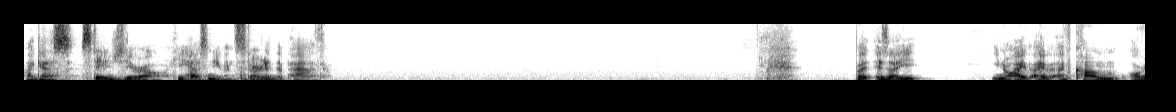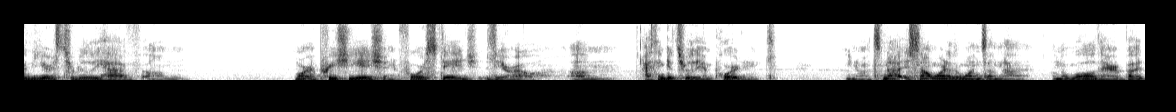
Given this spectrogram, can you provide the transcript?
I guess, stage zero, he hasn't even started the path. But as I, you know, I've, I've come over the years to really have um, more appreciation for stage zero. Um, I think it's really important. You know, it's not, it's not one of the ones on the, on the wall there, but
